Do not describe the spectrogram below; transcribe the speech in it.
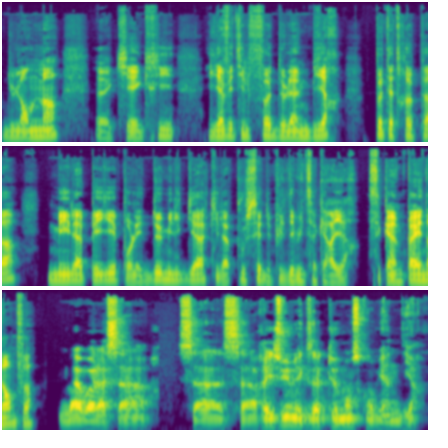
du lendemain qui a écrit Y avait-il faute de Lambier Peut-être pas, mais il a payé pour les 2000 gars qu'il a poussés depuis le début de sa carrière. C'est quand même pas énorme ça? Bah voilà, ça, ça, ça résume exactement ce qu'on vient de dire.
